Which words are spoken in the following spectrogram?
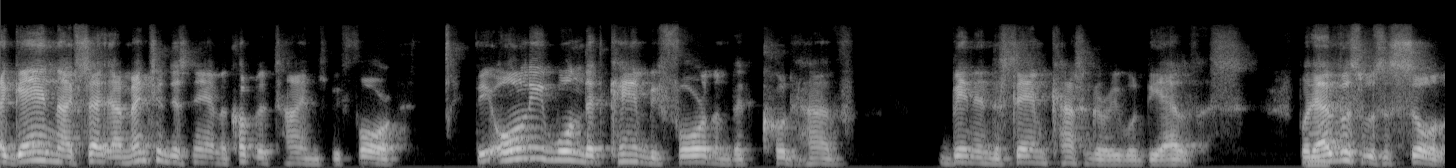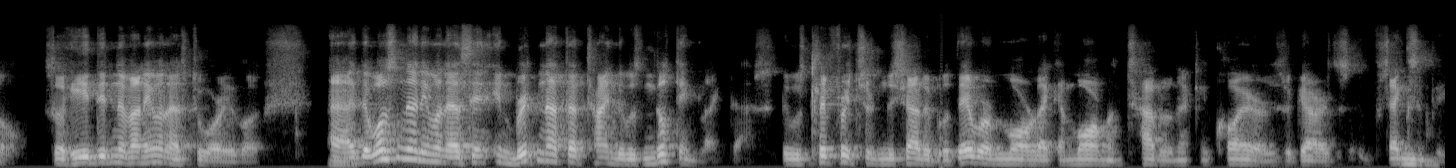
again, I've said I mentioned this name a couple of times before. The only one that came before them that could have been in the same category would be Elvis. But hmm. Elvis was a solo, so he didn't have anyone else to worry about. Uh, hmm. there wasn't anyone else in, in Britain at that time. There was nothing like that. There was Cliff Richard and the Shadow, but they were more like a Mormon tabernacle choir as regards sex hmm. appeal.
